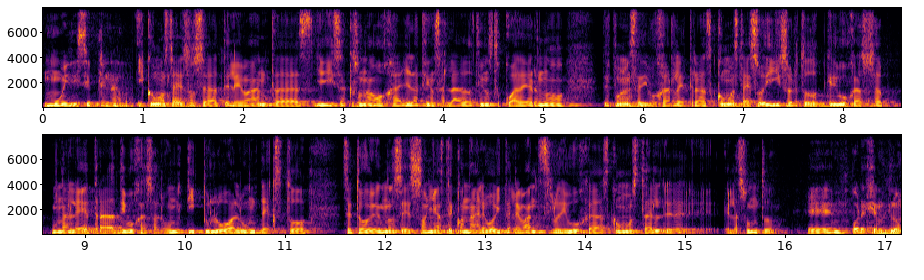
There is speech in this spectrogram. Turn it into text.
muy disciplinado. ¿Y cómo está eso? O sea, te levantas y sacas una hoja, ya la tienes al lado, tienes tu cuaderno, te pones a dibujar letras. ¿Cómo está eso? Y sobre todo, ¿qué dibujas? O sea, una letra, dibujas algún título, algún texto, se no sé, soñaste con algo y te levantas y lo dibujas. ¿Cómo está el, eh, asunto? Eh, por ejemplo,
